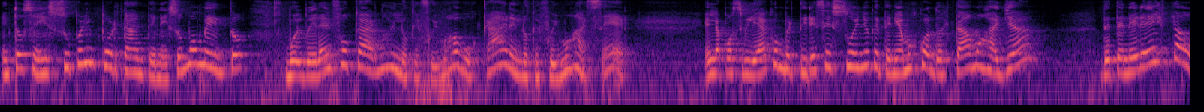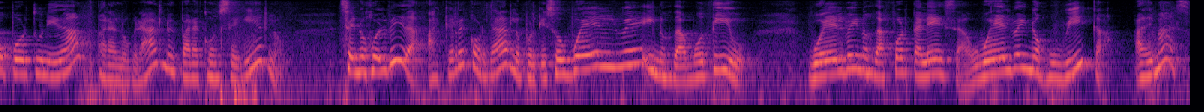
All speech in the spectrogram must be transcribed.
Entonces es súper importante en esos momentos volver a enfocarnos en lo que fuimos a buscar, en lo que fuimos a hacer, en la posibilidad de convertir ese sueño que teníamos cuando estábamos allá, de tener esta oportunidad para lograrlo y para conseguirlo se nos olvida, hay que recordarlo porque eso vuelve y nos da motivo, vuelve y nos da fortaleza, vuelve y nos ubica. Además,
